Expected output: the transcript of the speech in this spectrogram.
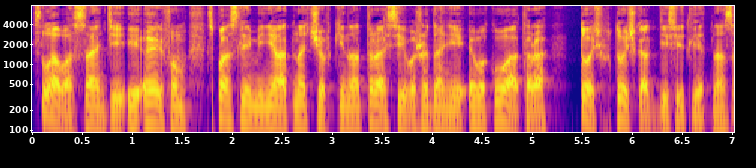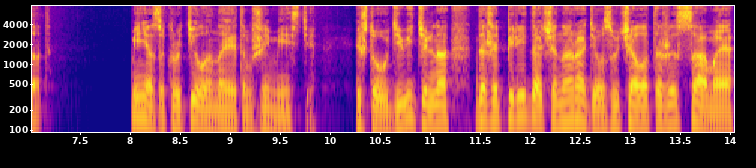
Слава Санти и эльфам спасли меня от ночевки на трассе в ожидании эвакуатора, точь-в-точь, точь, как десять лет назад. Меня закрутило на этом же месте. И что удивительно, даже передача на радио звучала та же самая.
